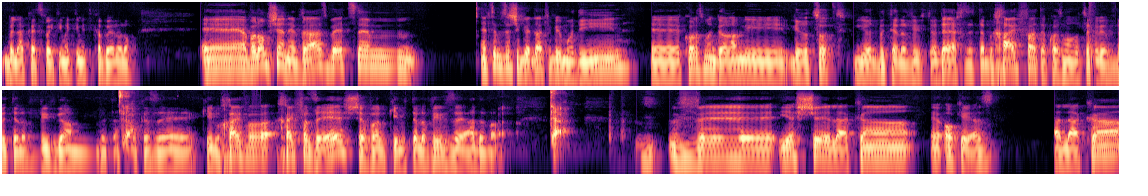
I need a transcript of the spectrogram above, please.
בלהקת צבאית, אם הייתי מתקבל או לא. אה, אבל לא משנה, ואז בעצם עצם זה שגדלתי במודיעין, אה, כל הזמן גרם לי לרצות להיות בתל אביב, אתה יודע איך זה, אתה בחיפה, אתה כל הזמן רוצה להיות בתל אביב גם, בטח, כן. כזה, כאילו חיפה, חיפה זה אש, אבל כאילו תל אביב זה הדבר. כן. ויש להקה, אה, אוקיי, אז הלהקה,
